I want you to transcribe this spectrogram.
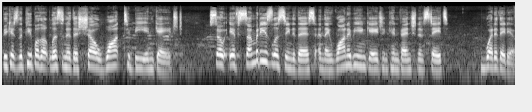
because the people that listen to this show want to be engaged. So if somebody's listening to this and they want to be engaged in Convention of States, what do they do?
